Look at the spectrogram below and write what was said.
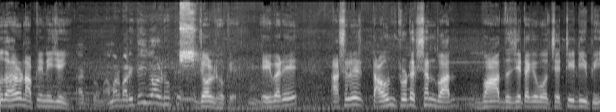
উদাহরণ আপনি নিজেই। একদম আমার বাড়িতেই জল ঢোকে। জল ঢোকে। এইবারে আসলে টাউন প্রোটেকশন বাঁধ বাঁধ যেটাকে বলছে টিডিপি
